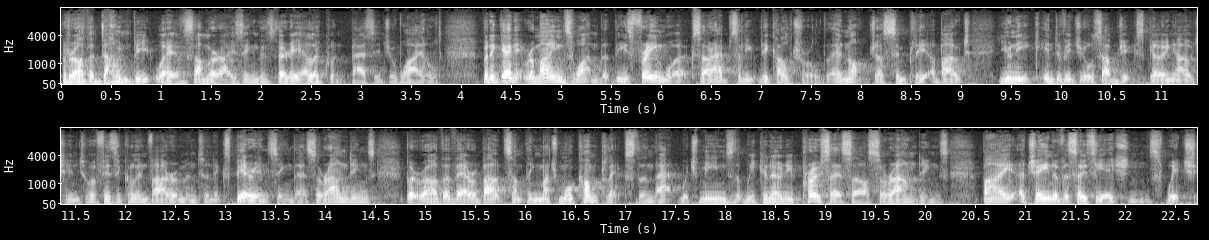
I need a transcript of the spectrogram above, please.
a rather downbeat way of summarizing this very eloquent passage of Wilde. But again, it reminds one that these frameworks are absolutely cultural. They're not just simply about unique individual subjects going out into a physical environment and experiencing their surroundings, but rather they're about something much more complex than that, which means that that we can only process our surroundings by a chain of associations which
